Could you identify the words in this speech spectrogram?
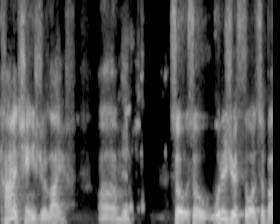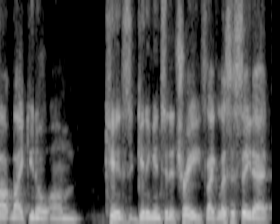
kind of changed your life. Um, yeah. So so what is your thoughts about like you know um, kids getting into the trades? Like let's just say that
